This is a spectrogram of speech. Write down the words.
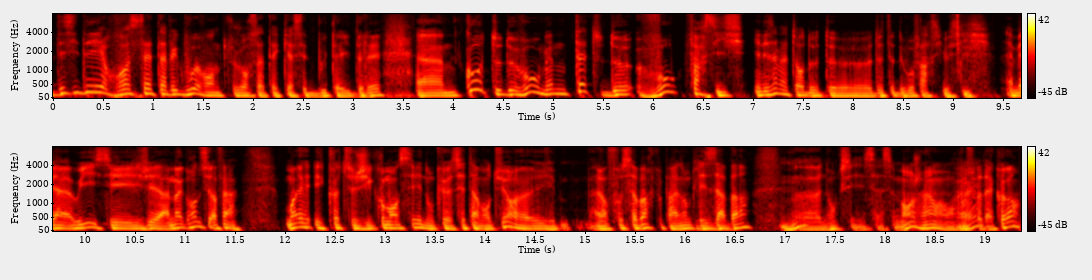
Des idées, recettes avec vous avant de toujours s'attaquer à cette bouteille de lait. Côte de veau ou même tête de veau farcie. Il y a des amateurs de, de, de tête de veau farcie aussi. Eh bien oui, c'est à ma grande enfin moi et quand j'ai commencé donc euh, cette aventure, euh, alors faut savoir que par exemple les abats, mhm. euh, donc ça se mange, hein, on, soit d'accord.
